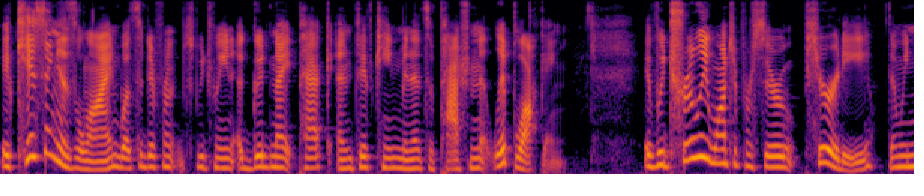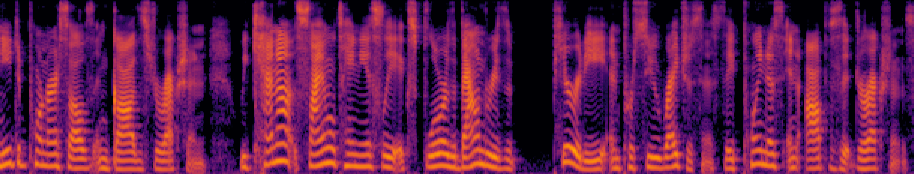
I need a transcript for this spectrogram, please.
If kissing is the line, what's the difference between a good night peck and 15 minutes of passionate lip locking? If we truly want to pursue purity, then we need to point ourselves in God's direction. We cannot simultaneously explore the boundaries of purity and pursue righteousness. They point us in opposite directions.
